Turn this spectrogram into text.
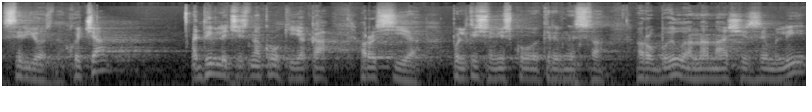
серйозно. Хоча Дивлячись на кроки, яка Росія, політичне військове керівництво робила на нашій землі,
